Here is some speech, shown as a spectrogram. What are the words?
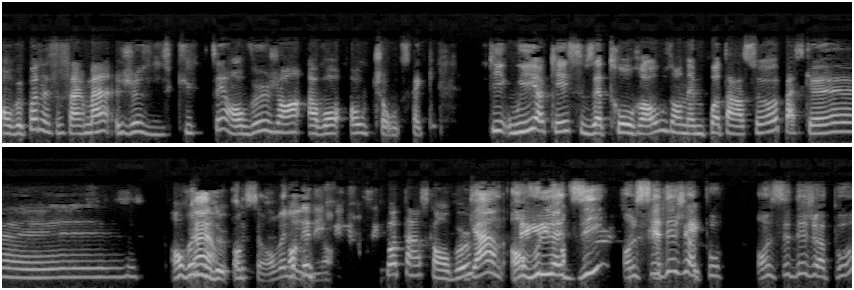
on veut pas nécessairement juste du cul. Tu sais, on veut genre avoir autre chose. Fait que, puis oui, OK, si vous êtes trop rose, on n'aime pas tant ça parce que euh, on veut les deux. On c'est ça, on va on les... est des non. sait pas tant ce qu'on veut. Regarde, on vous l'a dit, on le sait déjà pas. On le sait déjà pas.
